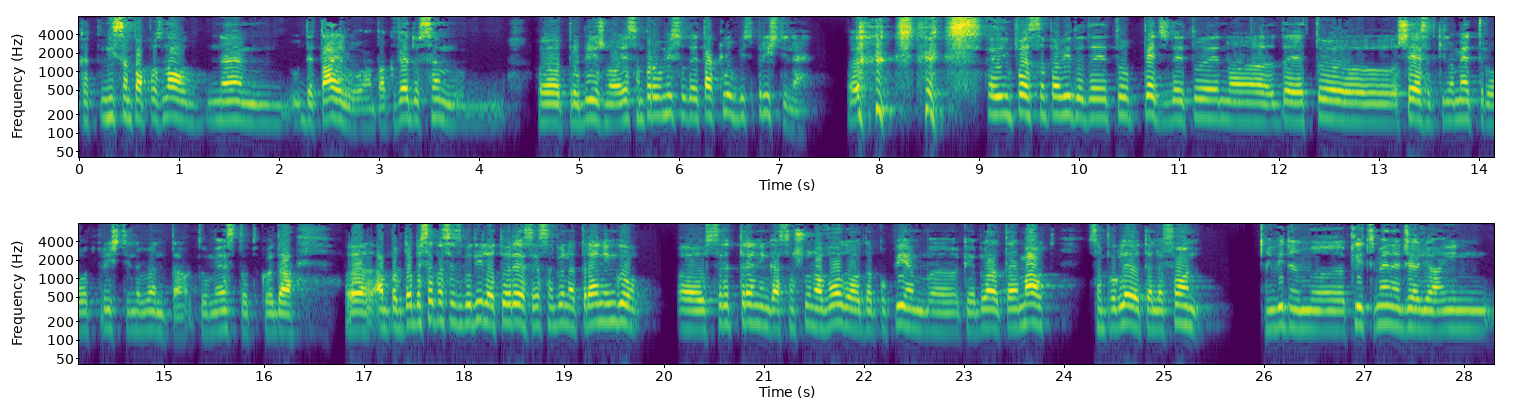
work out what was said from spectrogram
kat... nisem pa poznal vem, v detajlu, ampak vedel sem uh, približno. Jaz sem prvo mislil, da je ta klub iz Prištine. in pa sem pa videl, da je to peč, da je to, eno, da je to 60 km od Prištine ven, ta, to mesto. Da, uh, ampak da bi se se zgodilo, to je res. Jaz sem bil na treningu, uh, sred treninga sem šel na vodo, da popijem, uh, ker je bila time out, sem pogledal telefon in vidim uh, klic menedžerja in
